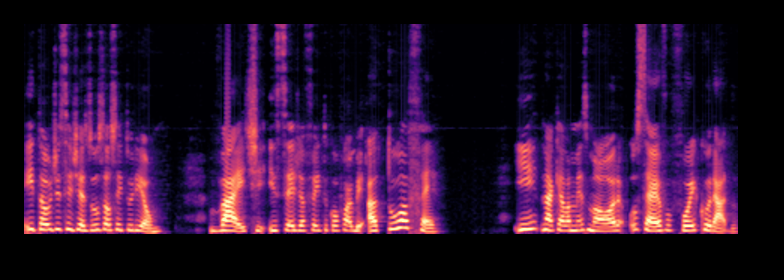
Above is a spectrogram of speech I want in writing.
Então disse Jesus ao centurião: Vai-te e seja feito conforme a tua fé e, naquela mesma hora, o servo foi curado.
